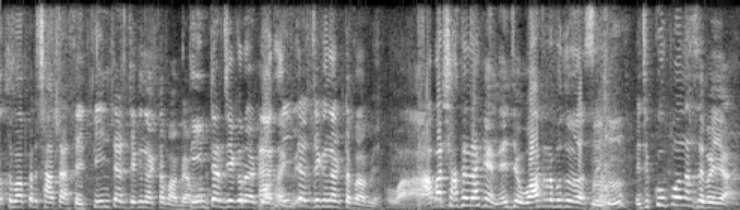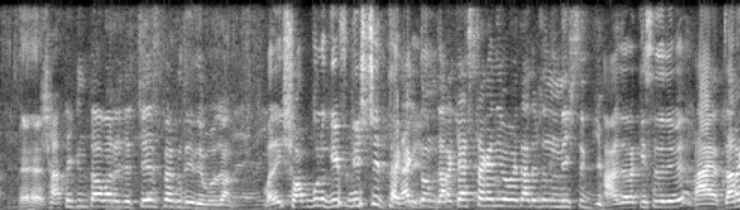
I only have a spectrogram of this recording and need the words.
অথবা আপনার সাথে আছে। এই তিনটার যে কোনো একটা পাবে তিনটার যে কোনো একটা হ্যাঁ, থাকবে। তিনটার যে কোনো একটা পাবে। আবার সাথে দেখেন এই যে ওয়াটার বোতল আছে এই যে কুপন আছে ভাইয়া হ্যাঁ, হ্যাঁ। সাথে কিন্তু আবার এই যে চেস্ট ব্যাগও দিয়ে দেবো জান। মানে এই সবগুলো গিফট নিশ্চিত থাকবে। একদম যারা ক্যাশ টাকা নিবে তাদের জন্য নিশ্চিত গিফট আর যারা কিস্তিতে নেবে? আর যারা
